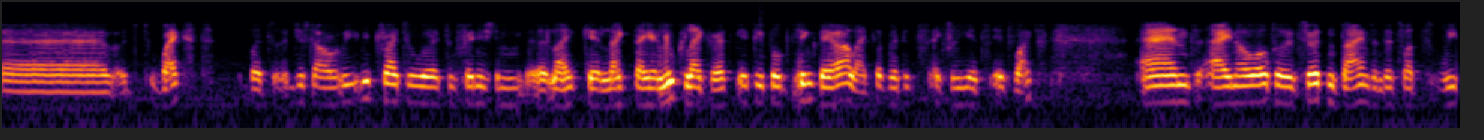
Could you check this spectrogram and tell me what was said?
uh, waxed but just our we, we try to uh, to finish them uh, like uh, like they look it. People think they are it, but it's actually it's it's wax. And I know also at certain times, and that's what we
